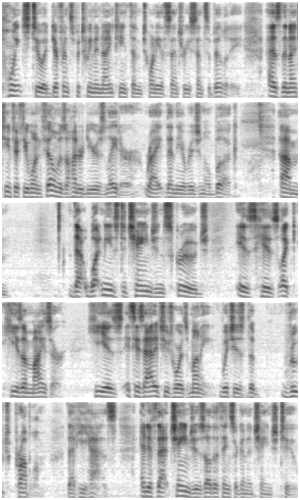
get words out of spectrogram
points to a difference between a 19th and 20th century sensibility, as the 1951 film is 100 years later, right, than the original book. Um, that what needs to change in Scrooge is his like he's a miser. He is it's his attitude towards money, which is the root problem that he has. And if that changes, other things are going to change too,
